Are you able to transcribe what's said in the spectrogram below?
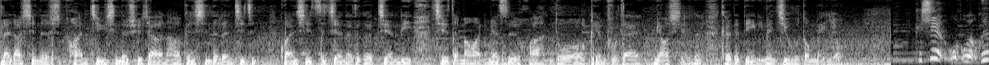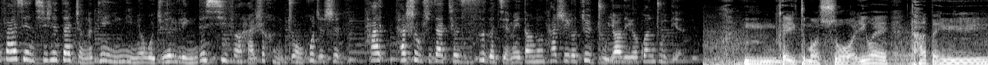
来到新的环境、新的学校，然后跟新的人际关系之间的这个建立，其实在漫画里面是花很多篇幅在描写的，可是在电影里面几乎都没有。可是我我会发现，其实，在整个电影里面，我觉得林的戏份还是很重，或者是她她是不是在这四个姐妹当中，她是一个最主要的一个关注点？嗯，可以这么说，因为她等于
